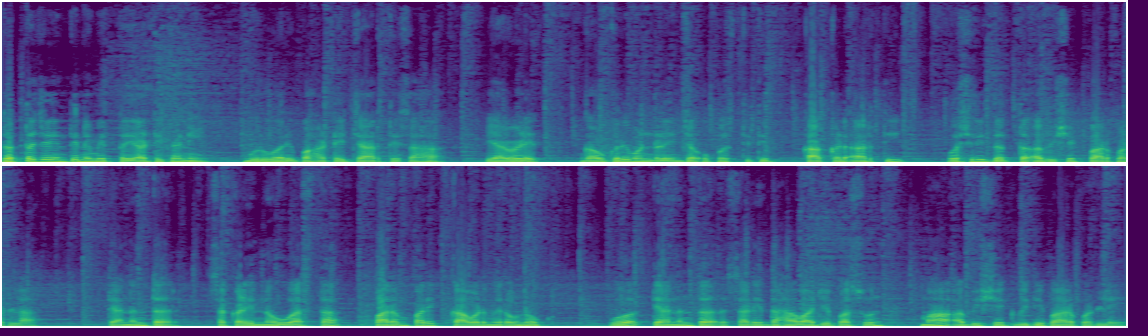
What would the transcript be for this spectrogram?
दत्त जयंतीनिमित्त या ठिकाणी गुरुवारी पहाटे चार ते सहा या वेळेत गावकरी मंडळींच्या उपस्थितीत काकड आरती व श्री दत्त अभिषेक पार पडला. त्यानंतर सकाळी नऊ वाजता पारंपरिक कावड मिरवणूक व त्यानंतर साडेदहा वाजेपासून महाअभिषेक विधी पार पडले.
